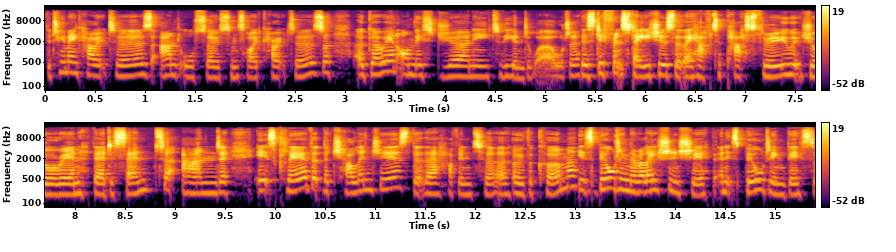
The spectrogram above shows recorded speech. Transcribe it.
the two main characters and also some side characters are going on this journey to the underworld. There's different stages that they have to pass through during their descent and it's clear that the challenges that they're having to overcome it's building the relationship and it's building this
